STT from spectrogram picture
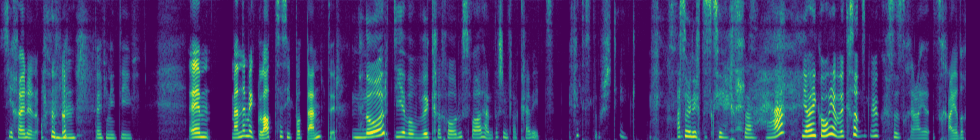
sie können noch. mhm, definitiv. Ähm, Männer mit Glatzen sind potenter. Nur die, die wirklich Chorausfall haben, das ist einfach kein Witz. Ich finde das lustig. Also wenn ich das sehe, ich so, hä? Ja, ich gehe ja wirklich so das Gefühl, das kann ja, das kann ja doch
